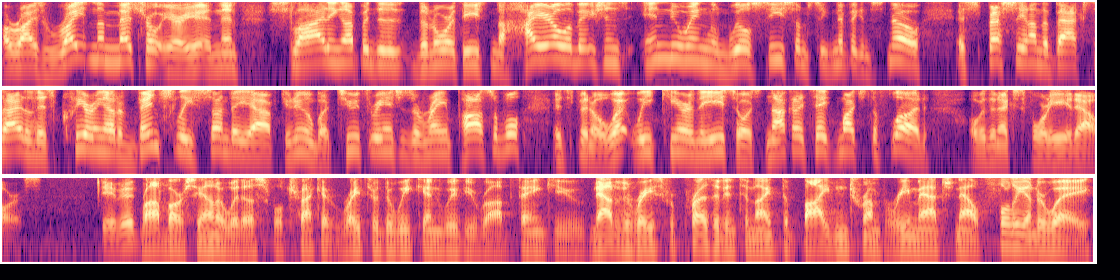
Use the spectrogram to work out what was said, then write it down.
arrives right in the metro area and then sliding up into the northeast and the higher elevations in New England will see some significant snow, especially on the backside of this, clearing out eventually Sunday afternoon. But two, three inches of rain possible. It's been a wet week here in the east, so it's not going to take much to flood over the next 48 hours. David. Rob Marciano with us. We'll track it right through the weekend with you, Rob. Thank you. Now to the race for president tonight. The Biden Trump rematch now fully underway.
